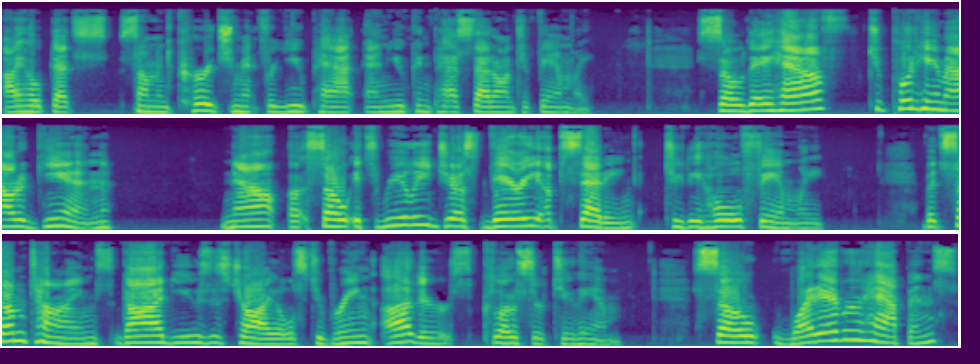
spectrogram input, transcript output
I hope that's some encouragement for you, Pat, and you can pass that on to family. So they have to put him out again. Now, uh, so it's really just very upsetting to the whole family. But sometimes God uses trials to bring others closer to Him. So, whatever happens,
